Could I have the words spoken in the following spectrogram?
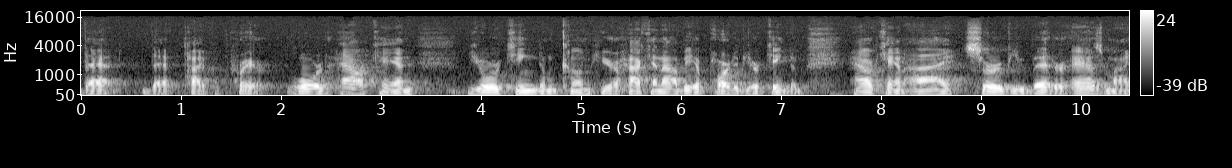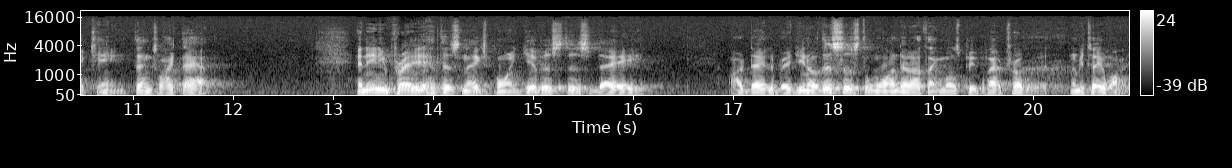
that, that type of prayer. Lord, how can your kingdom come here? How can I be a part of your kingdom? How can I serve you better as my king? Things like that. And then you pray at this next point give us this day our daily bread. You know, this is the one that I think most people have trouble with. Let me tell you why.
